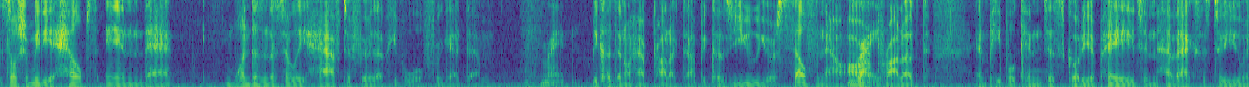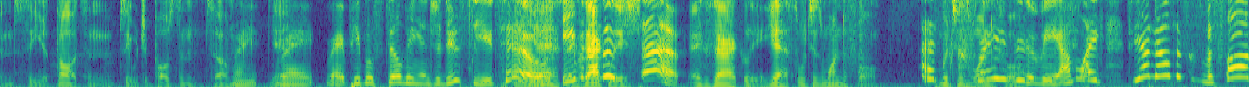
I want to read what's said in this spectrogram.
social media helps in that one doesn't necessarily have to fear that people will forget them right. because they don't have product out because you yourself now are Right. a product and people can just go to your page and have access to you and see your thoughts and see what you're posting so Right. yeah. Right. Right. People still being introduced to you too. Yes, even exactly. On the ship. exactly yes which is wonderful That's Which is crazy wonderful. to me. I'm like, do y'all know this is Rahsaan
